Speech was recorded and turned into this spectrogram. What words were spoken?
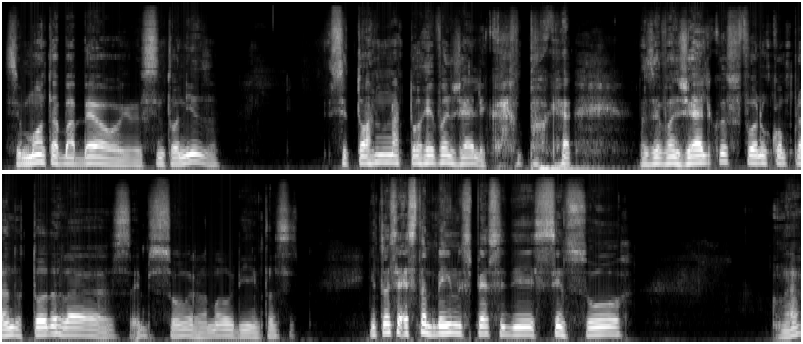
se monta Babel e sintoniza, se torna uma torre evangélica, porque os evangélicos foram comprando todas as emissoras, a maioria. Então então, é também uma espécie de sensor né?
